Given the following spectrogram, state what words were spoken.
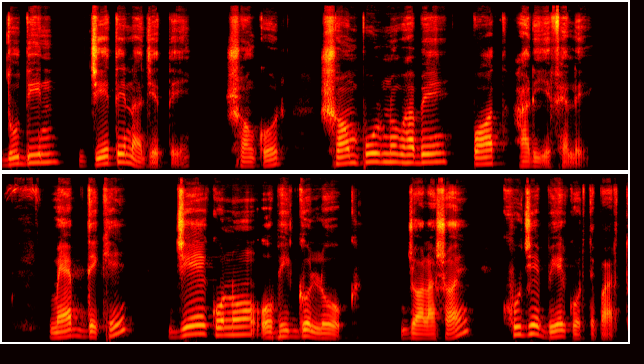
দুদিন যেতে না যেতে শঙ্কর সম্পূর্ণভাবে পথ হারিয়ে ফেলে। ম্যাপ দেখে যে কোনো অভিজ্ঞ লোক জলাশয় খুঁজে বের করতে পারত।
